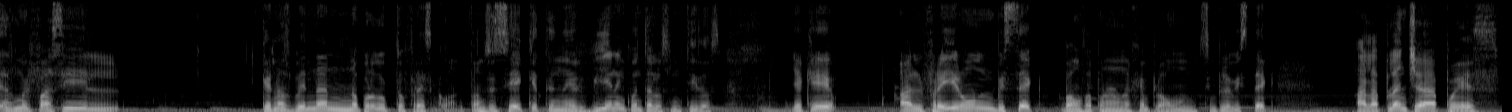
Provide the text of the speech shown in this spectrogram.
es muy fácil que nos vendan no producto fresco. Entonces sí hay que tener bien en cuenta los sentidos. Ya que al freír un bistec, vamos a poner un ejemplo, un simple bistec, a la plancha pues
